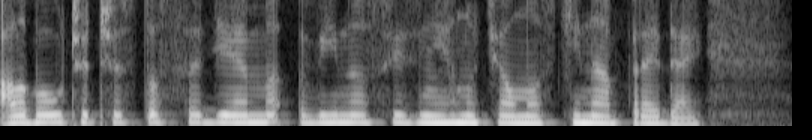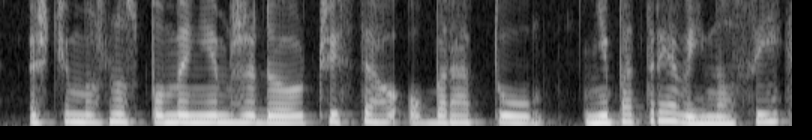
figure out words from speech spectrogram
alebo účet 607, výnosy z nehnuteľnosti na predaj. Ešte možno spomeniem, že do čistého obratu nepatria výnosy,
